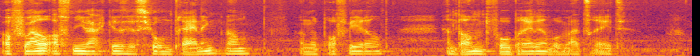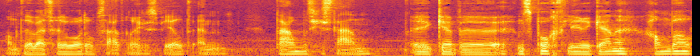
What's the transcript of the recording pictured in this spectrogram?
Ofwel, als het niet werken is, is gewoon training dan. In de profwereld. En dan voorbereiden op een wedstrijd. Want de wedstrijden worden op zaterdag gespeeld en daar moet je staan. Ik heb eh, een sport leren kennen, handbal.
